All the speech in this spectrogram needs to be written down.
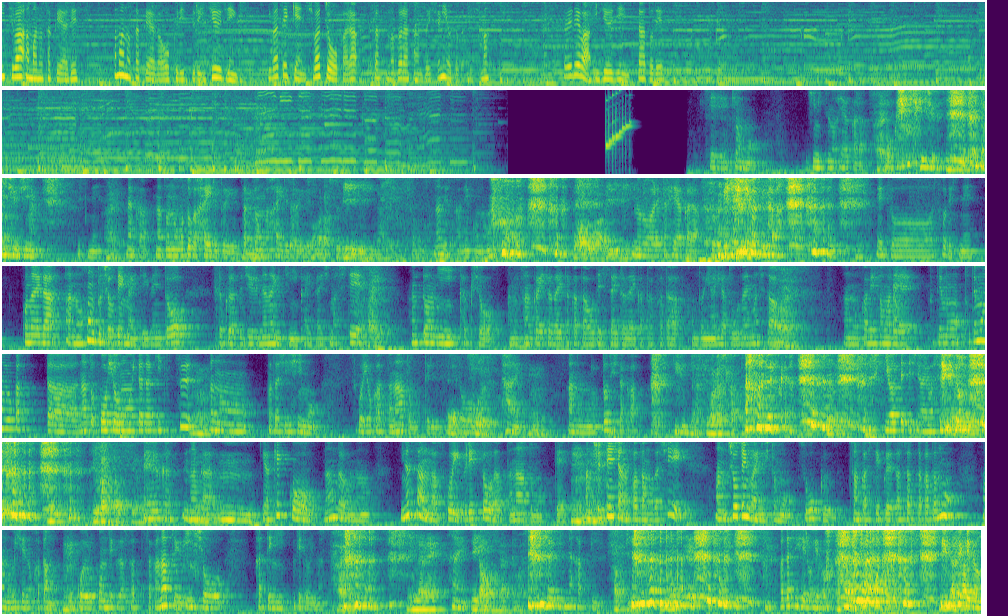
にちは。天野咲也です。天野咲也がお送りする移住人岩手県紫波町からスタッフのドラさんと一緒にお届けします。それでは移住人スタートです。何かすることもなく。えー今日も秘密の部屋からはい。お送りしている、秘密の部屋から。移住人ですね、はい。なんか謎の音が入るという雑音が入るという、そんな感じでビリビリになる。そう。何ですかねこの。呪われた部屋からお届けしておりますが。えっとそうですね。この間あの本と商店街というイベントを6月17日に開催しまして、はい。本当に各所あの参加いただいた方お手伝いいただいた方本当にありがとうございました、はあのおかげさまでとてもとても良かったなと好評もいただきつつ、うん。あの私自身もすごい良かったなと思ってるんですけどおそうです。はい。い。うん。あのどうでしたか？いや、素晴らしかった。です。ですか。言わせてしまいましたけど、ねよかったですよえね。よかった。なんかううん、いや結構なんだろうな。皆さんがすごい嬉しそうだったなと思って、うん。あの出店者の方もだしあの商店街の人もすごく参加してくださった方もあのお店の方もうん結構喜んでくださってたかなという印象を勝手に受けております。はい。みんなね、はい。笑顔になってました。みんなハッピー。ハッピー。私ヘロヘロ。みんなハしたけど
